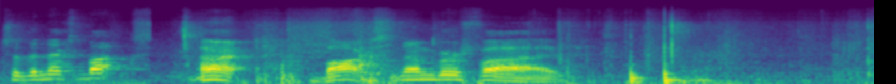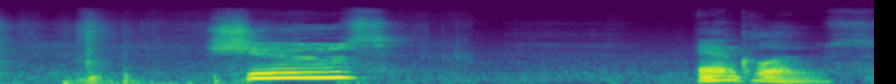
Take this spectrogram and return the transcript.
to the next box. All right, box number five. Shoes and clothes.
